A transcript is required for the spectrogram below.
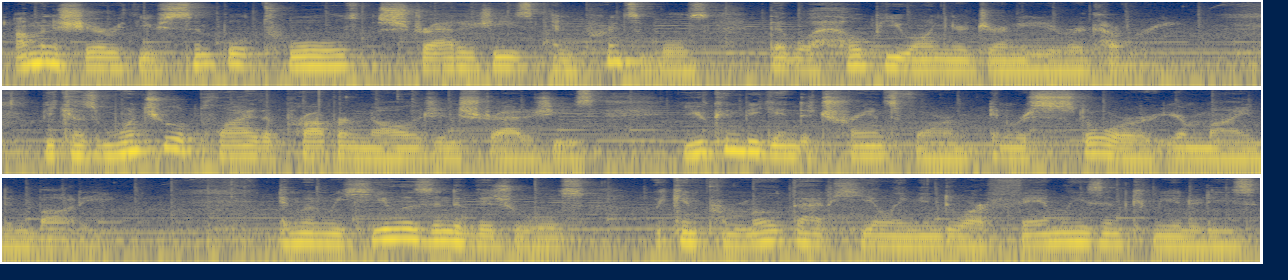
I'm going to share with you simple tools, strategies, and principles that will help you on your journey to recovery. Because once you apply the proper knowledge and strategies, you can begin to transform and restore your mind and body. And when we heal as individuals, we can promote that healing into our families and communities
